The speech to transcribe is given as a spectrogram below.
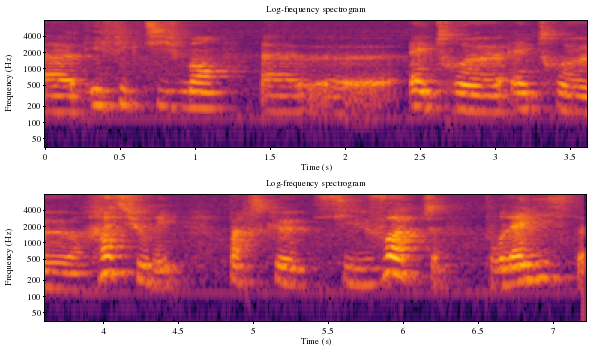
euh, effectivement euh, être, être rassurés parce que s'ils votent pour la liste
